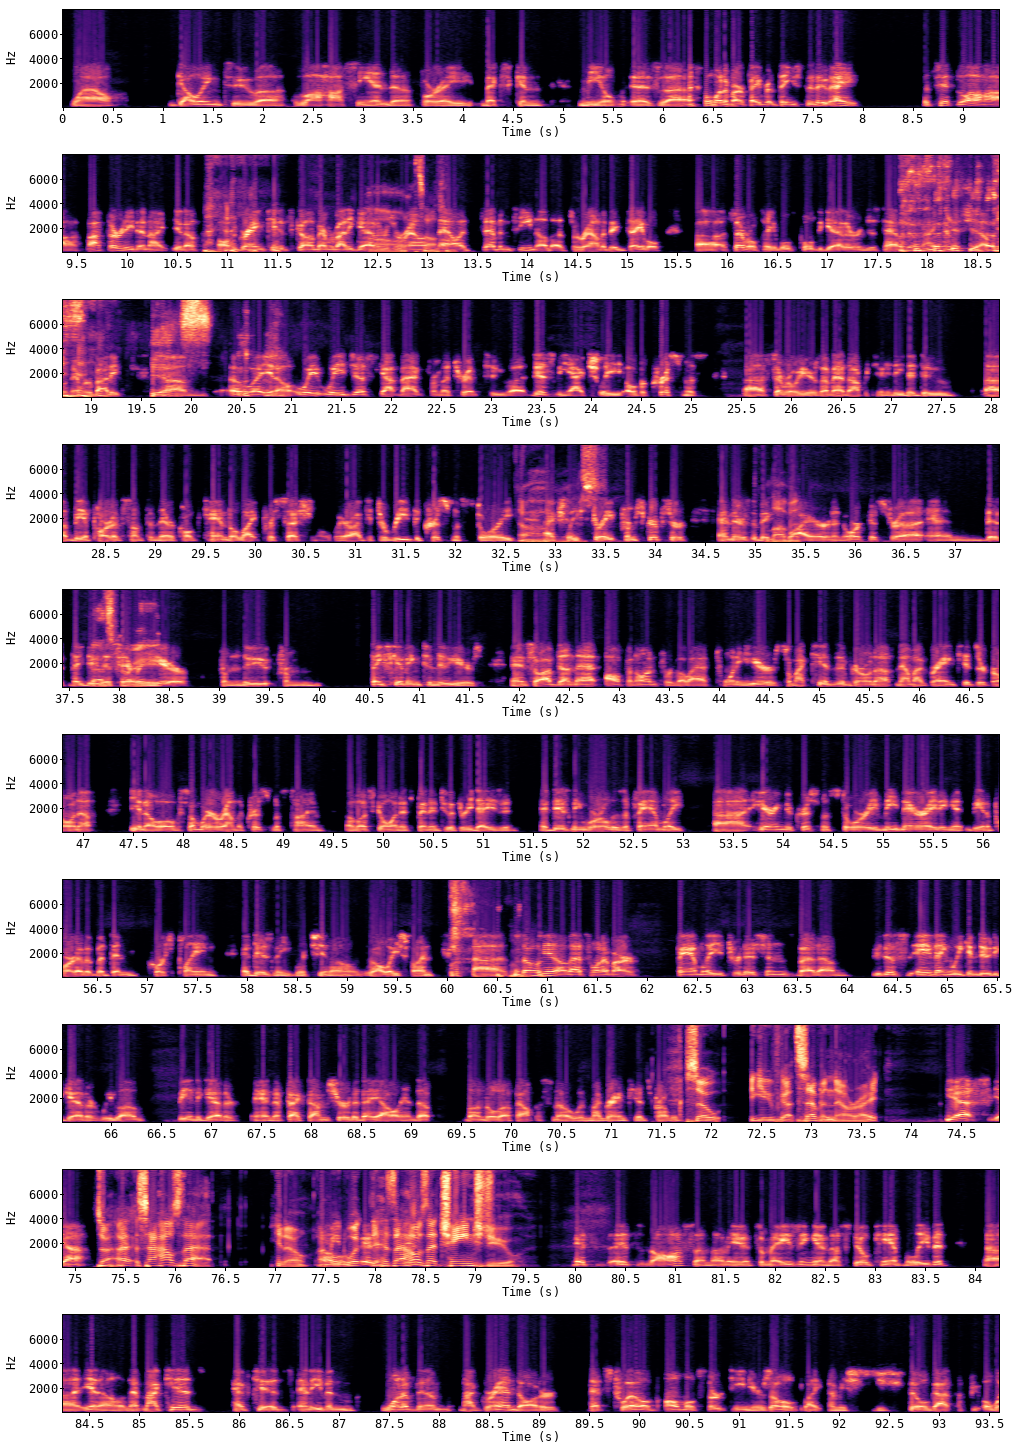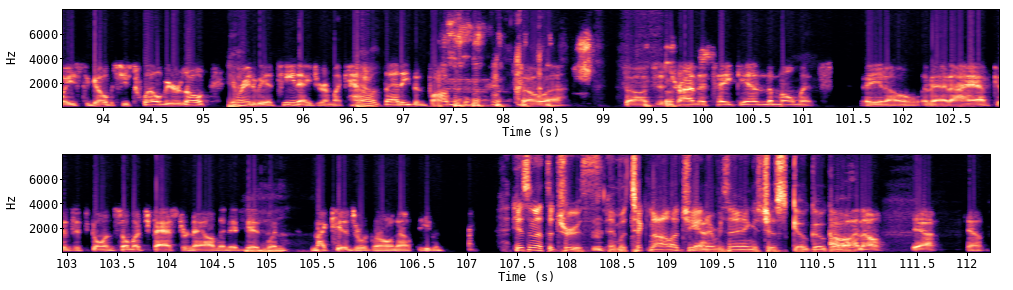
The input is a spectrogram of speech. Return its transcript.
wow. Going to uh, La Hacienda for a Mexican meal is uh, one of our favorite things to do. Hey, let's hit La five thirty tonight. You know, all the grandkids come, everybody gathers oh, around. Awesome. Now it's seventeen of us around a big table uh, several tables pulled together and just having a nice catching up with everybody. Yes. Um, uh, well, you know, we, we just got back from a trip to uh, Disney actually over Christmas. Uh, several years I've had the opportunity to do uh, be a part of something there called Candlelight Processional, where I get to read the Christmas story oh, actually yes. straight from Scripture. And there's a big Love choir it. and an orchestra, and th- they do That's this every great. year from New from Thanksgiving to New Year's. And so I've done that off and on for the last 20 years. So my kids have grown up. Now my grandkids are growing up, you know, somewhere around the Christmas time of us going and spending two or three days at, at Disney World as a family, uh, hearing the Christmas story, me narrating it, being a part of it, but then of course playing at Disney, which, you know, is always fun. Uh, so, you know, that's one of our family traditions, but, um, just anything we can do together. We love being together. And in fact, I'm sure today I'll end up bundled up out in the snow with my grandkids probably. So you've got seven now, right? Yes. Yeah. So, uh, so how's that? You know, I oh, mean, what has that? How has that changed you? It's it's awesome. I mean, it's amazing, and I still can't believe it. Uh, you know that my kids have kids, and even one of them, my granddaughter, that's 12, almost 13 years old. Like, I mean, she's still got a, few, a ways to go, but she's 12 years old, getting ready to be a teenager. I'm like, how yeah. is that even possible? so, uh, so I'm just trying to take in the moments, you know, that I have because it's going so much faster now than it did yeah. when my kids were growing up, even. Isn't that the truth? And with technology yeah. and everything, it's just go, go, go. Oh, I know. Yeah. Yeah.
